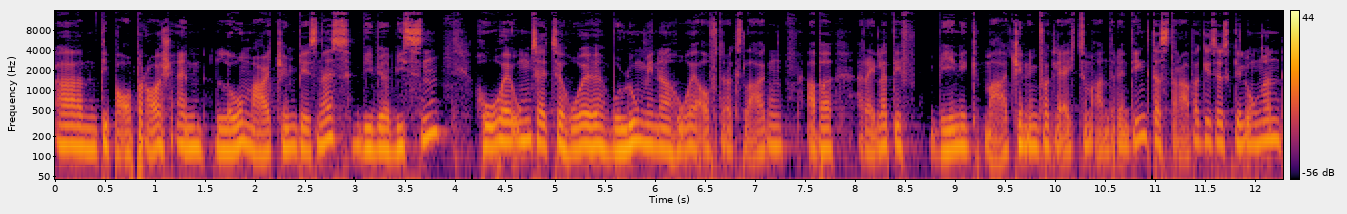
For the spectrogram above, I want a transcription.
ähm, die Baubranche ein Low-Margin-Business, wie wir wissen. Hohe Umsätze, hohe Volumina, hohe Auftragslagen, aber relativ wenig Margin im Vergleich zum anderen Ding. Der Strabag ist es gelungen,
